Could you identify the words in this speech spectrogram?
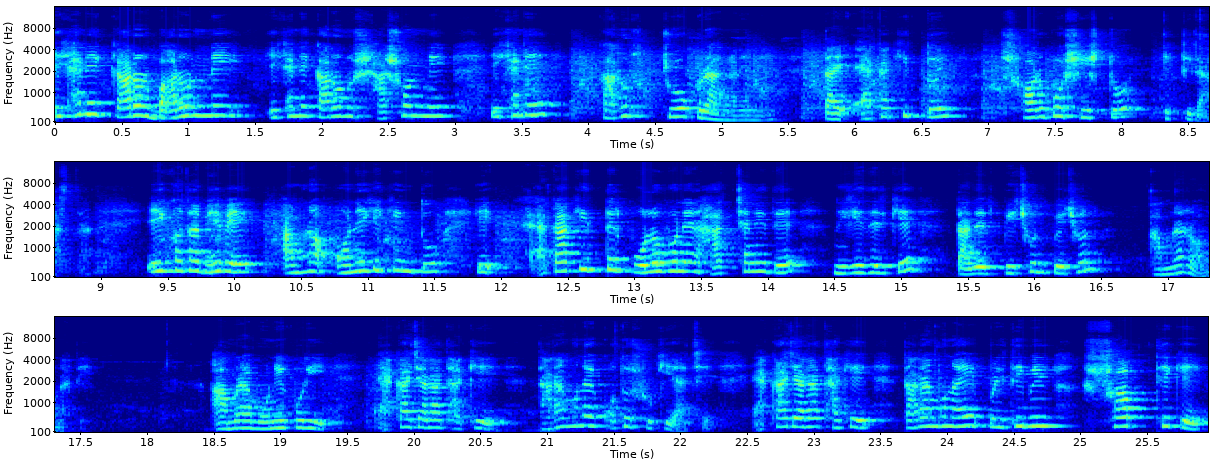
এখানে কারোর বারণ নেই, এখানে কারোর শাসন নেই, এখানে কারোর চোখ রাঙানি নেই। তাই একাকিত্বই সর্বশ্রেষ্ঠ একটি রাস্তা। এই কথা ভেবে আমরা অনেকে কিন্তু এই একাকিত্বের প্রলোভনের হাতছানিতে নিজেদেরকে তাদের পেছন পেছন আমরা রওনা দিই। আমরা মনে করি, একা যারা থাকে তারা মনে হয় কত সুখী আছে। একা যারা থাকে, তারা মনে হয় পৃথিবীর সব থেকে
